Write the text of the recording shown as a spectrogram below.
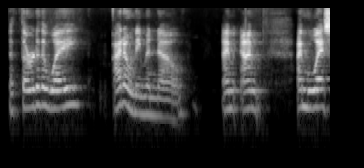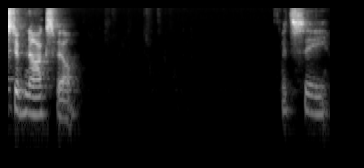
a third of the way. I don't even know. I'm I'm I'm west of Knoxville. Let's see.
